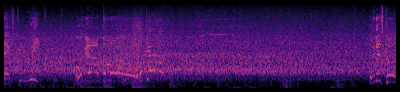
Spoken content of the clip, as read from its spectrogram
next week. Look out below! Look out! Look at this, Cole.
